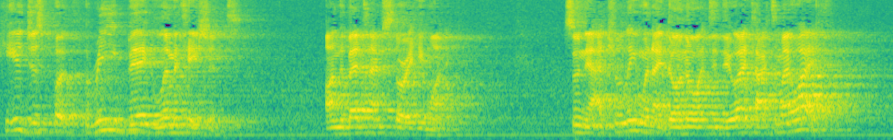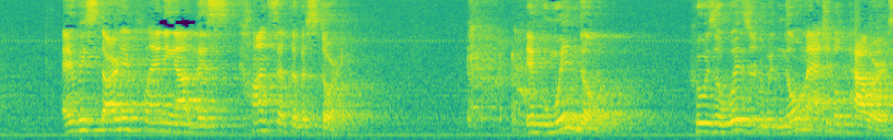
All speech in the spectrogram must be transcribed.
He had just put three big limitations on the bedtime story he wanted. So naturally, when I don't know what to do, I talk to my wife. And we started planning out this concept of a story. If Wendell, who is a wizard with no magical powers,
